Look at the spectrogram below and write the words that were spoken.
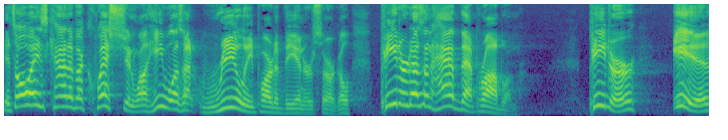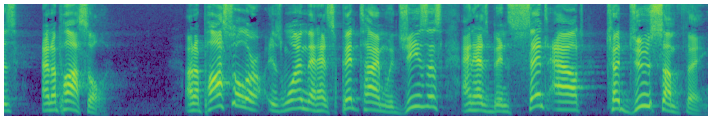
It's always kind of a question. Well, he wasn't really part of the inner circle. Peter doesn't have that problem. Peter is an apostle. An apostle is one that has spent time with Jesus and has been sent out to do something.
